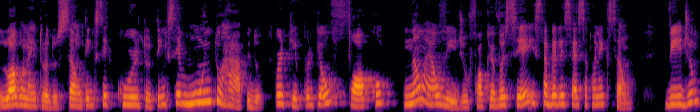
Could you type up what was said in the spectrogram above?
Logo na introdução tem que ser curto, tem que ser muito rápido. Por quê? Porque o foco não é o vídeo, o foco é você estabelecer essa conexão. Vídeo,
